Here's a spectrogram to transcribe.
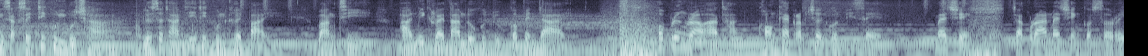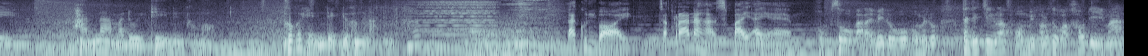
ิ่งศักดิ์สิทธิ์ที่คุณบูชา หรือสถานที่ที่คุณเคยไป บางทีอาจมีใครตามดูคุณอยู่ก็เป็นได้ พบเรื่องราวอาถรรพ์ของแขกรับเชิญคนพิเศษ แม่เชงจากร้านแม่เชงกอสเซอรี่หันหน้ามาดูอีกทีหนึ่งเขาบอกเขาก็เห็นเด็กอยู่ข้างหลัง และคุณบอยจากร้านอาหารสไปไอแอมผมสู้กับอะไรไม่รู้ผมไม่รู้ แต่จริง ๆ แล้วผมมีความรู้สึกว่าเขาดีมาก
